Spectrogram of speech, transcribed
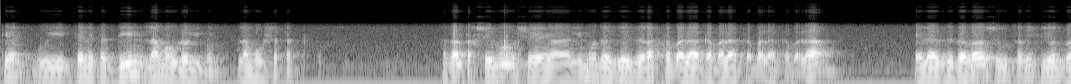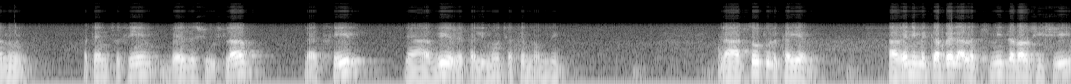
כן, הוא ייתן את הדין למה הוא לא לימוד, למה הוא שתק. אז אל תחשבו שהלימוד הזה זה רק קבלה, קבלה, קבלה, קבלה, אלא זה דבר שהוא צריך להיות בנוי. אתם צריכים באיזשהו שלב להתחיל להעביר את הלימוד שאתם לומדים. לעשות ולקיים. הרי אני מקבל על עצמי דבר שישי,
